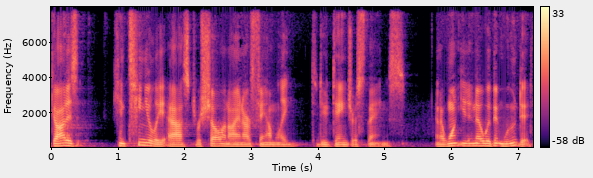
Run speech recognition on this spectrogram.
God has continually asked Rochelle and I and our family to do dangerous things. And I want you to know we've been wounded,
